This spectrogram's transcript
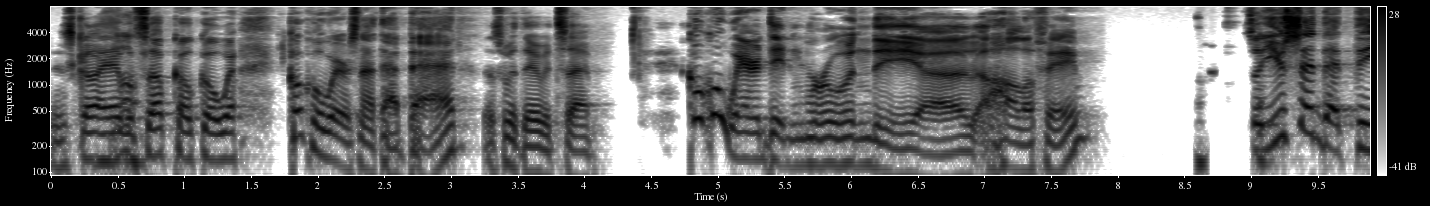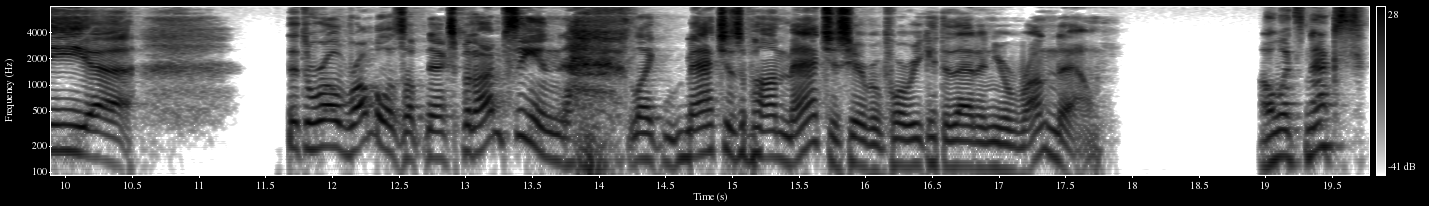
Just go ahead. No. What's up, Koko Ware? Koko Ware is not that bad. That's what they would say. Koko Ware didn't ruin the uh, Hall of Fame. So you said that the uh, that the Royal Rumble is up next, but I'm seeing like matches upon matches here before we get to that in your rundown. Oh, what's next?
